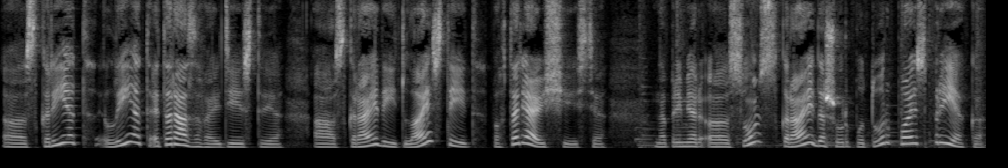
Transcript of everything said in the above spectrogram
Э, скрет, лет – это разовое действие, а skraidīt, laistīt – повторяющиеся. Например, э, suns skraida šurpu turpu aiz prieka.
